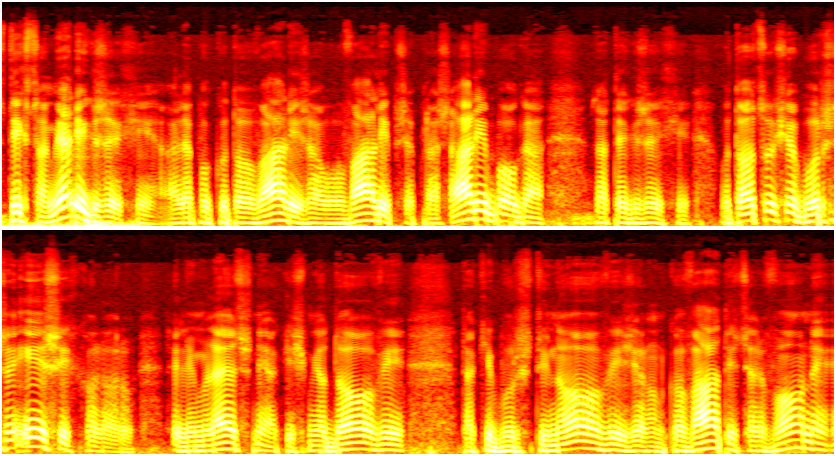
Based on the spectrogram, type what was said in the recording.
Z tych, co mieli grzechy, ale pokutowali, żałowali, przepraszali Boga za te grzechy, utoczył się bursztyn innych kolorów, czyli mleczny, jakiś miodowy, taki bursztynowy, zielonkowaty, czerwony.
